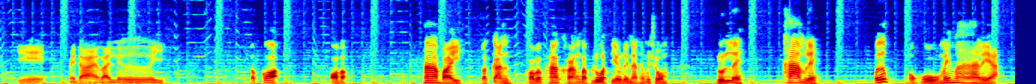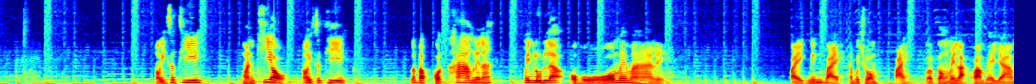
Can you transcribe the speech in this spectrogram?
โอเคไม่ได้อะไรเลย แล้วก็ขอแบบห้าใบแล้วกันขอแบบห้าครั้งแบบรวดเดียวเลยนะท่านผู้ชมลุ้นเลย ข้ามเลยปุ๊บโอ้โหไม่มาเลยอะเอาอีกสักทีหมันเขี้ยว เอาอีกสักที แล้วแบบกดข้ามเลยนะ ไม่ลุ้นแล้ว โอ้โห ไม่มาเลย ไปอีกหนึ่งใบท่านผู้ชมไป เราต้องไม่ละความพยายาม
